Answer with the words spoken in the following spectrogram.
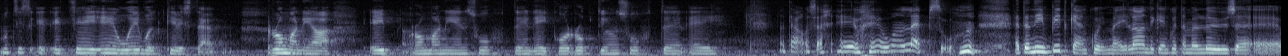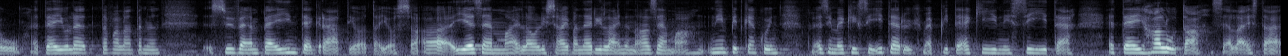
mutta siis et, et se ei, EU ei voi kiristää Romaniaa, ei romanien suhteen, ei korruption suhteen, ei No, tämä on se EU, EU on lepsu. että niin pitkään kuin meillä on ikään kuin tämä löysä EU, että ei ole tavallaan tämmöinen syvempää integraatiota, jossa jäsenmailla olisi aivan erilainen asema. Niin pitkään kuin esimerkiksi itäryhmä pitää kiinni siitä, että ei haluta sellaista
